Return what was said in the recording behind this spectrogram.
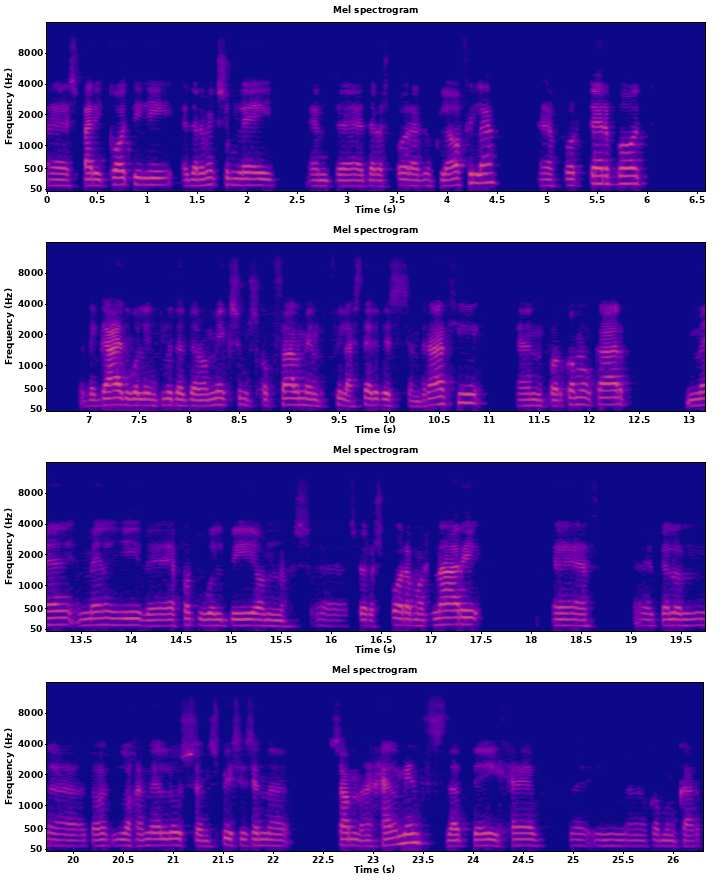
uh, Sparicotyle, Enteromyxum leei, and uh, Enterospora nucleophila. Uh, for turbot, the guide will include the Enteromyxum, Scophthalmi, and Philasterides dicentrarchi. And for common carp, mainly the effort will be on uh, Sphaerospora molnari, uh, uh, Thelohanellus, and species and uh, some helminths that they have uh, in uh, common carp.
